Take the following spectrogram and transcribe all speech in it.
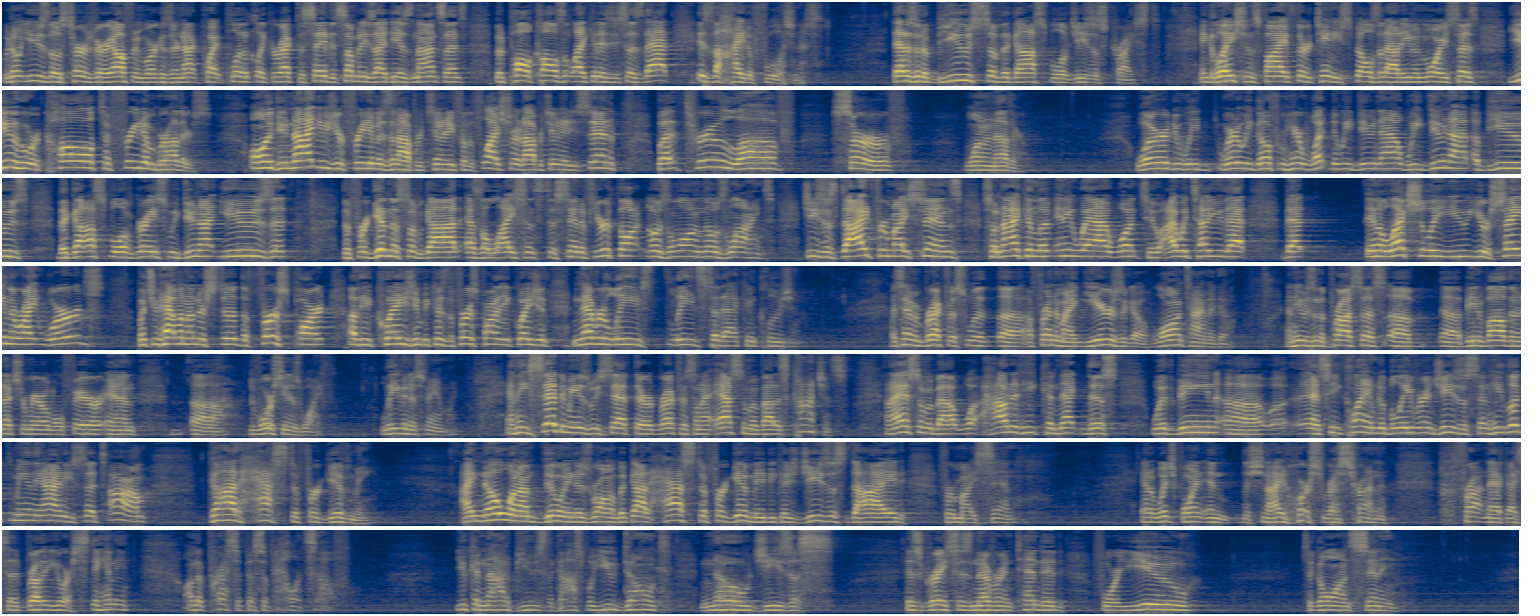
We don't use those terms very often anymore because they're not quite politically correct to say that somebody's idea is nonsense, but Paul calls it like it is. He says that is the height of foolishness. That is an abuse of the gospel of Jesus Christ. In Galatians 5:13, he spells it out even more. He says, "You who are called to freedom, brothers, only do not use your freedom as an opportunity for the flesh or an opportunity to sin, but through love serve one another." Where do, we, where do we go from here? What do we do now? We do not abuse the gospel of grace. We do not use it, the forgiveness of God as a license to sin. If your thought goes along those lines, Jesus died for my sins, so now I can live any way I want to, I would tell you that, that intellectually you, you're saying the right words, but you haven't understood the first part of the equation because the first part of the equation never leaves, leads to that conclusion. I was having breakfast with uh, a friend of mine years ago, long time ago, and he was in the process of uh, being involved in an extramarital affair and uh, divorcing his wife, leaving his family. And he said to me as we sat there at breakfast, and I asked him about his conscience. And I asked him about what, how did he connect this with being, uh, as he claimed, a believer in Jesus. And he looked me in the eye and he said, Tom, God has to forgive me. I know what I'm doing is wrong, but God has to forgive me because Jesus died for my sin. And at which point, in the Schneithorst restaurant in Frontenac, I said, Brother, you are standing on the precipice of hell itself. You cannot abuse the gospel. You don't know Jesus. His grace is never intended for you to go on sinning.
